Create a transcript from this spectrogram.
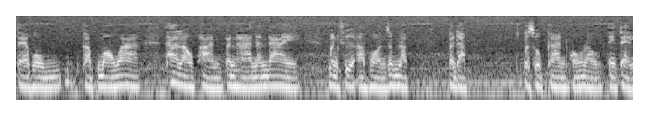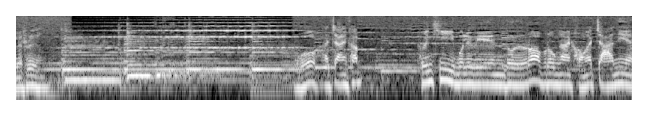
แต่ผมกลับมองว่าถ้าเราผ่านปัญหานั้นได้ มันคืออาภรณ์สำหรับประดับประสบการณ์ของเราในแต่ละเรื่องโอ้อาจารย์ครับ พื้นที่บริเวณโดยรอบโรงงานของอาจารย์เนี่ย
